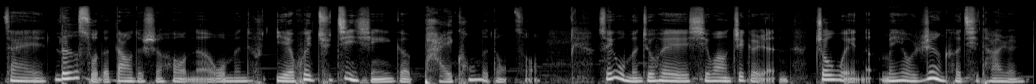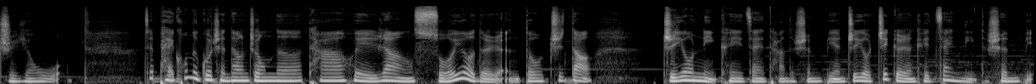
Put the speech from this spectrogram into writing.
在勒索得到的时候呢，我们也会去进行一个排空的动作，所以我们就会希望这个人周围呢没有任何其他人，只有我。在排空的过程当中呢，他会让所有的人都知道，只有你可以在他的身边，只有这个人可以在你的身边。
